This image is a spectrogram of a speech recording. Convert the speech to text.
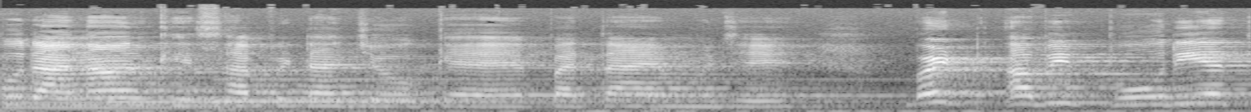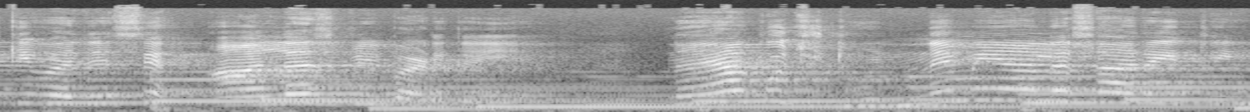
पुराना और घिसा पिटा जोक है, पता है मुझे। बट अभी बोरियत की वजह से आलस भी बढ़ गई है। नया कुछ ढूँढने में आलस आ रही थी।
